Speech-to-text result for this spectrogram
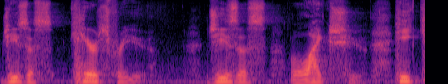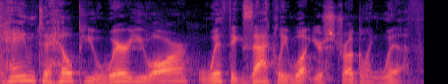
Jesus cares for you. Jesus likes you. He came to help you where you are with exactly what you're struggling with.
